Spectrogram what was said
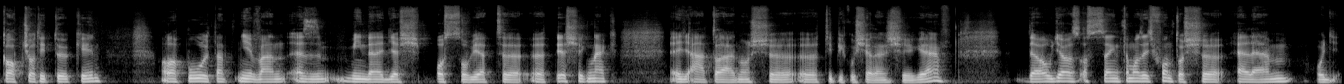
kapcsolati tőkén alapul, tehát nyilván ez minden egyes poszt-szovjet térségnek egy általános tipikus jelensége, de ugye az, az szerintem az egy fontos elem, hogy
